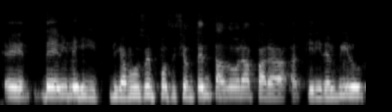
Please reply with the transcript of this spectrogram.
eh, débiles y, digamos, en posición tentadora para adquirir el virus,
